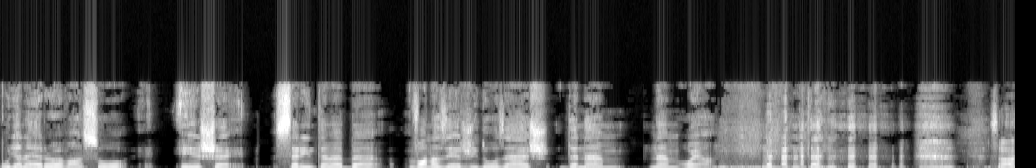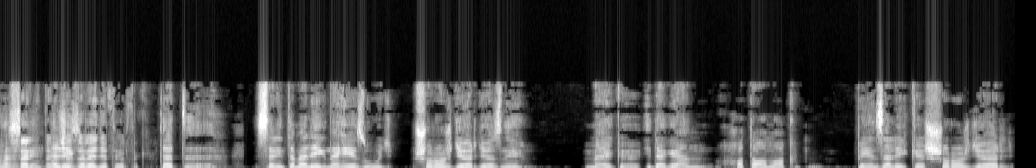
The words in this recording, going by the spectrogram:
ugyanerről van szó, én se. Szerintem ebben van azért zsidózás, de nem, nem olyan. szóval szerintem elég, is ezzel egyetértek. Tehát szerintem elég nehéz úgy Soros Györgyözni, meg idegen hatalmak pénzelik és Soros György,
